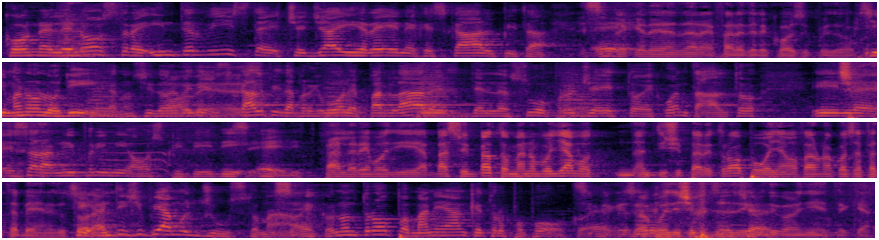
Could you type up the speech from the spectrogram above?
con le nostre interviste c'è già Irene che scalpita Eh sì, eh, perché deve andare a fare delle cose poi dopo. Sì, ma non lo dica, non si dovrebbe No, dire. Scalpita perché vuole parlare del suo progetto e quant'altro. Il- e saranno i primi ospiti di Sì. Edith. Parleremo di a basso impatto, ma non vogliamo anticipare troppo, vogliamo fare una cosa fatta bene, Sì, dottore. anticipiamo il giusto, ma Sì. ecco, non troppo, ma neanche troppo poco. Sì, ecco. perché sennò poi dice cosa dico, Certo. non dicono niente, chiaro.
